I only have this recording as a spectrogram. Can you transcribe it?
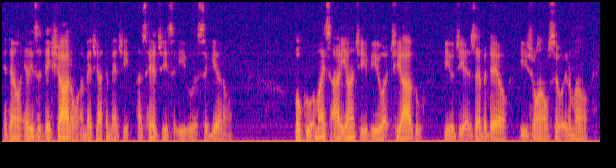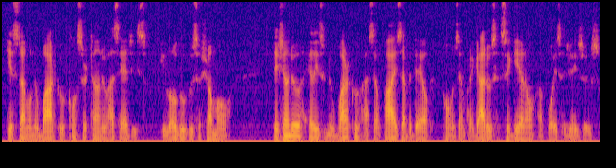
Então eles deixaram imediatamente as redes e o seguiram. Pouco mais adiante viu Tiago, filho de Zebedeu, e João, seu irmão, que estavam no barco consertando as redes, e logo os chamou. Deixando eles no barco, a seu pai Zebedeu com os empregados seguiram após Jesus.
